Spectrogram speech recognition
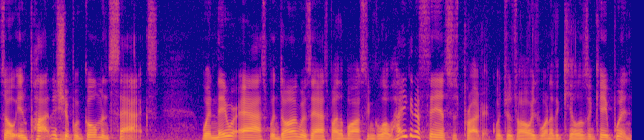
So, in partnership with Goldman Sachs, when they were asked, when Dong was asked by the Boston Globe, how are you going to finance this project, which was always one of the killers in Cape Wind,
